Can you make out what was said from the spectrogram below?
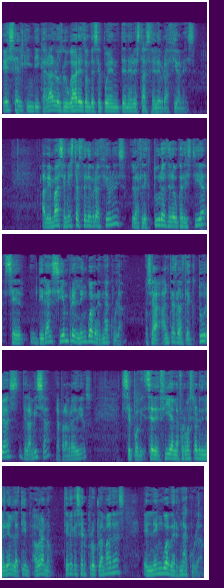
es el que indicará los lugares donde se pueden tener estas celebraciones. Además, en estas celebraciones, las lecturas de la Eucaristía se dirán siempre en lengua vernácula. O sea, antes las lecturas de la misa, la palabra de Dios, se, decía en la forma extraordinaria en latín. Ahora no, tiene que ser proclamadas en lengua vernácula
